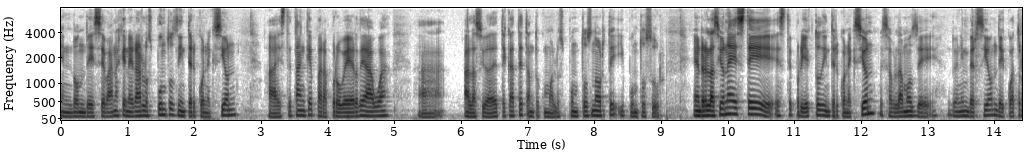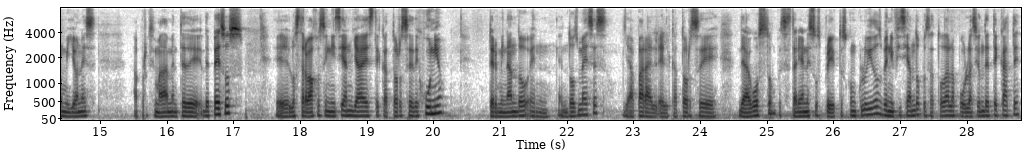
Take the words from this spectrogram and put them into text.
en donde se van a generar los puntos de interconexión a este tanque para proveer de agua a a la ciudad de Tecate, tanto como a los puntos norte y punto sur. En relación a este, este proyecto de interconexión, pues hablamos de, una inversión de 4 millones aproximadamente de, pesos. Eh, los trabajos inician ya este 14 de junio, terminando en, dos meses. Ya para el, 14 de agosto pues estarían estos proyectos concluidos, beneficiando pues a toda la población de Tecate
